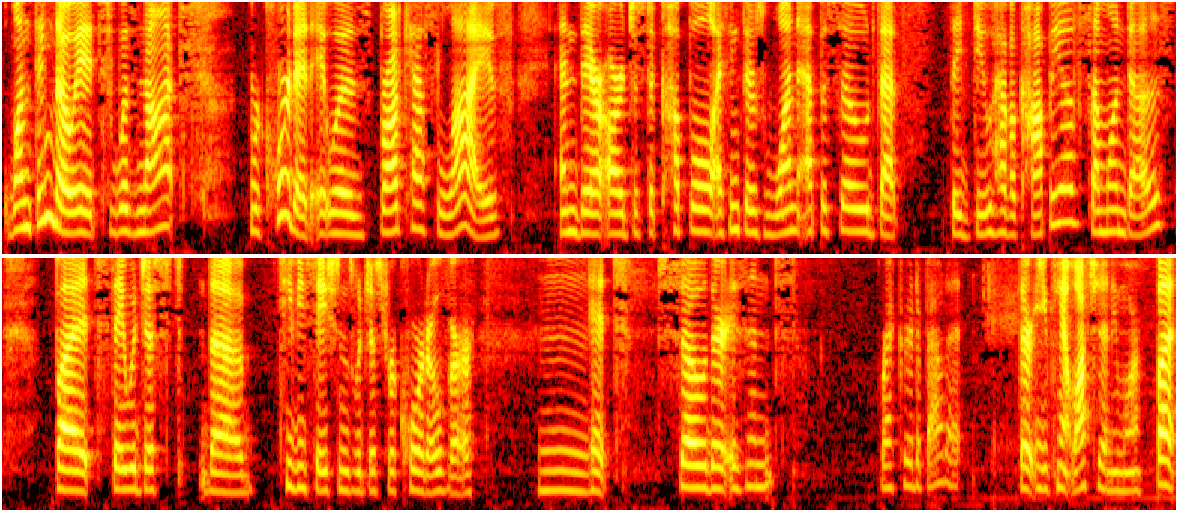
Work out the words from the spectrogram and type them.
One thing though, it was not recorded. It was broadcast live and there are just a couple, I think there's one episode that they do have a copy of, someone does, but they would just the TV stations would just record over hmm. it. So there isn't record about it. There you can't watch it anymore. But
